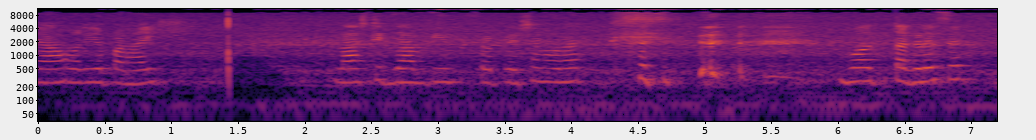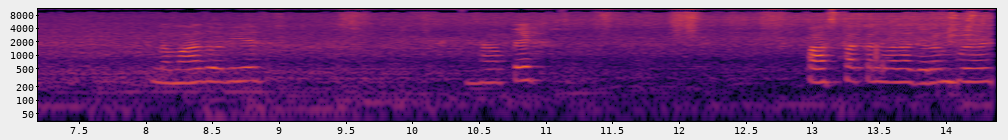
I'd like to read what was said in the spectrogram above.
यहाँ हो रही है पढ़ाई। लास्ट एग्ज़ाम की प्रिपरेशन हो रहा है। बहुत तगड़े से नमाज़ हो रही है। यहाँ पे पास्ता कल वाला गर्म हुआ है।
